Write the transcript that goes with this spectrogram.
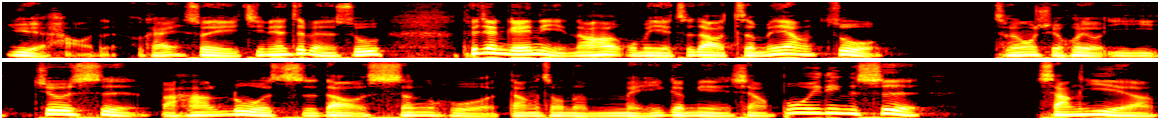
越好的。OK，所以今天这本书推荐给你，然后我们也知道怎么样做成功学会有意义，就是把它落实到生活当中的每一个面向，不一定是商业啊，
